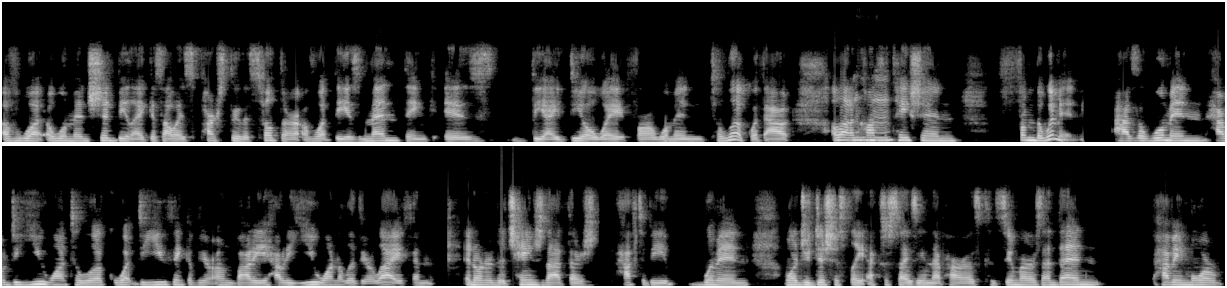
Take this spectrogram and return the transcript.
of what a woman should be like is always parsed through this filter of what these men think is the ideal way for a woman to look without a lot of mm-hmm. consultation from the women as a woman, how do you want to look? What do you think of your own body? How do you want to live your life? And in order to change that, there's have to be women more judiciously exercising their power as consumers and then having more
